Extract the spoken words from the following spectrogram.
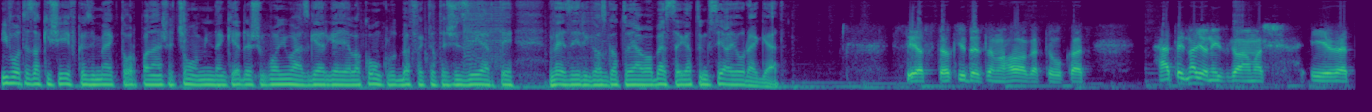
mi volt ez a kis évközi megtorpanás, egy csomó minden kérdésünk van. Juhász Gergelyel, a Konklud befektetési ZRT vezérigazgatójával beszélgetünk. Szia, jó reggelt! Sziasztok, üdvözlöm a hallgatókat! Hát egy nagyon izgalmas évet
